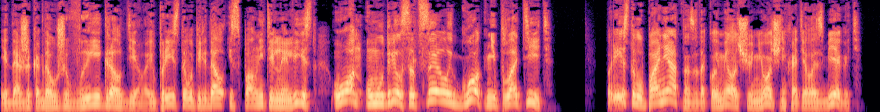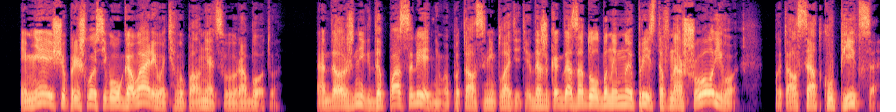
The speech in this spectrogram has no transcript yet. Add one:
И даже когда уже выиграл дело и приставу передал исполнительный лист, он умудрился целый год не платить. Приставу, понятно, за такой мелочью не очень хотелось бегать. И мне еще пришлось его уговаривать выполнять свою работу. А должник до последнего пытался не платить. И даже когда задолбанный мной пристав нашел его, пытался откупиться.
